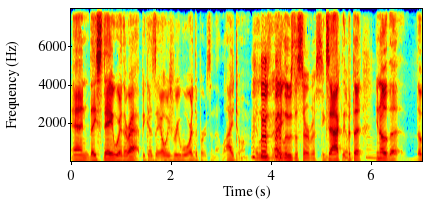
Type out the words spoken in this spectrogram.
and they stay where they're at because they always reward the person that lied to them. They lose, they lose the service. Exactly. But the hmm. you know the, the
